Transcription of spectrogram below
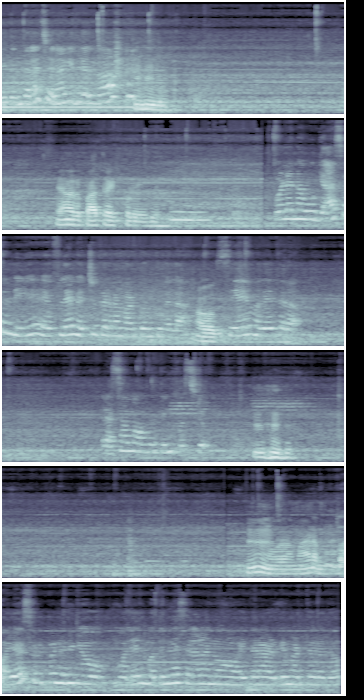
ಇದೊಂಥರ ಚೆನ್ನಾಗಿದೆ ಅಲ್ವಾ ಏನಾದ್ರು ಪಾತ್ರೆ ಇಟ್ಕೊಡಿ ಇಲ್ಲಿ ಹ್ಮ್. ಒಳ್ಳೆ ನಾವು ಗ್ಯಾಸಲ್ಲಿ ಫ್ಲೇಮ್ ಹೆಚ್ಚು ಕಡಿಮೆ ಮಾಡ್ಕೊಂತೀವಲ್ಲ? ಸೇಮ್ ಅದೇ ತರ. ರಸ ಮಾಡ್ಬಿಡ್ತೀನಿ ಫಸ್ಟು ಹ್ಞೂ ಮಾಡಮ್ಮ. ಭಯ ಸ್ವಲ್ಪ ನನಗೆ ಒಲೆಯಲ್ಲಿ ಮೊದಲನೇ ಸಲ ನಾನು ಈ ಥರ ಅಡುಗೆ ಮಾಡ್ತಾ ಇರೋದು.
